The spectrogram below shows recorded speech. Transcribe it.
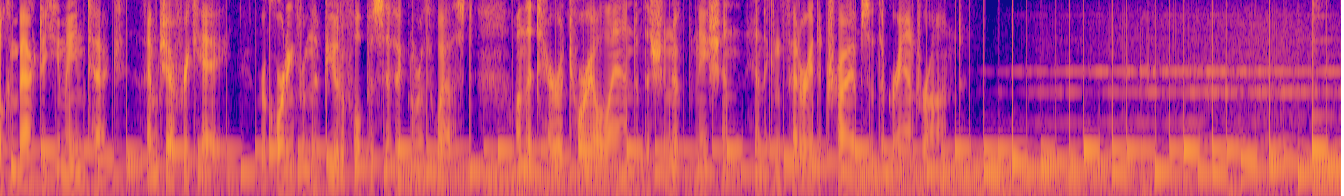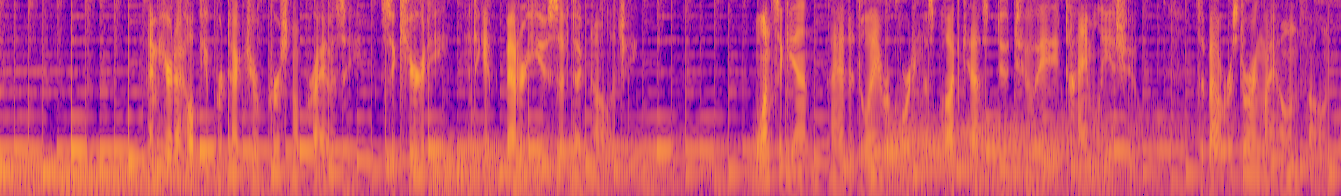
Welcome back to Humane Tech. I'm Jeffrey Kay, recording from the beautiful Pacific Northwest on the territorial land of the Chinook Nation and the Confederated Tribes of the Grand Ronde. I'm here to help you protect your personal privacy, security, and to get better use of technology. Once again, I had to delay recording this podcast due to a timely issue. It's about restoring my own phone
